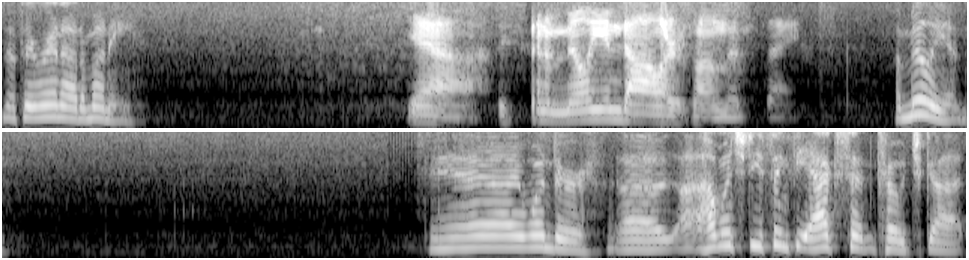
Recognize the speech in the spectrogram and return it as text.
that they ran out of money. yeah, they spent a million dollars on this thing. A million. Yeah, I wonder. Uh, how much do you think the accent coach got?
